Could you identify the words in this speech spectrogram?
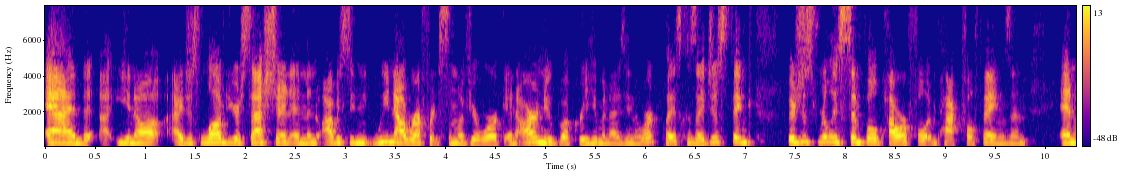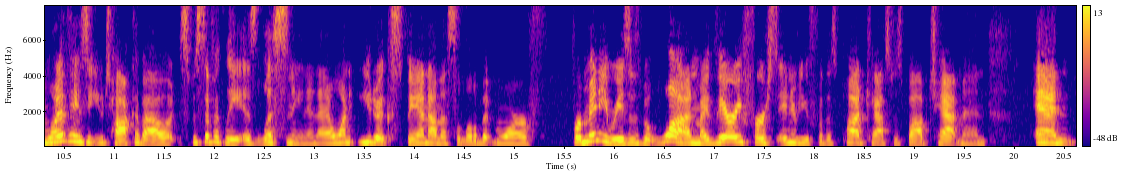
And, uh, you know, I just loved your session. And then obviously, we now reference some of your work in our new book, Rehumanizing the Workplace, because I just think there's just really simple, powerful, impactful things. And and one of the things that you talk about specifically is listening. And I want you to expand on this a little bit more for many reasons. But one, my very first interview for this podcast was Bob Chapman. And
